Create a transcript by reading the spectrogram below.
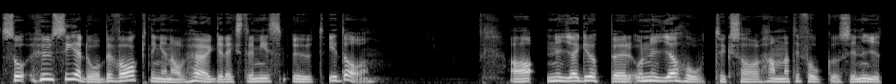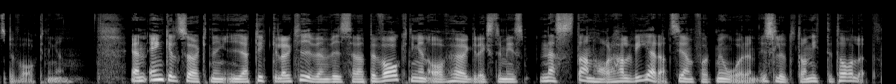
Så hur ser då bevakningen av högerextremism ut idag? Ja, nya grupper och nya hot tycks ha hamnat i fokus i nyhetsbevakningen. En enkel sökning i artikelarkiven visar att bevakningen av högerextremism nästan har halverats jämfört med åren i slutet av 90-talet.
